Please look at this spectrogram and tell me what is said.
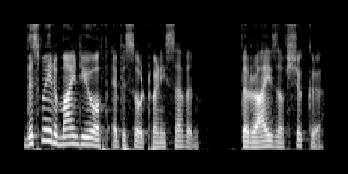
This may remind you of episode 27, The Rise of Shukra.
